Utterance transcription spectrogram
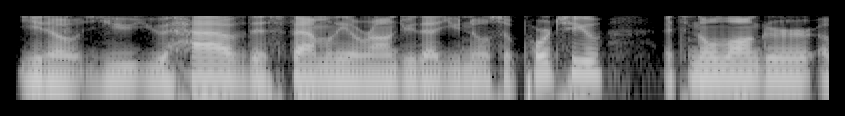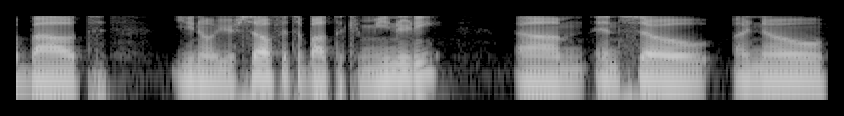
you know you you have this family around you that you know supports you. It's no longer about you know yourself; it's about the community. Um, and so I know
